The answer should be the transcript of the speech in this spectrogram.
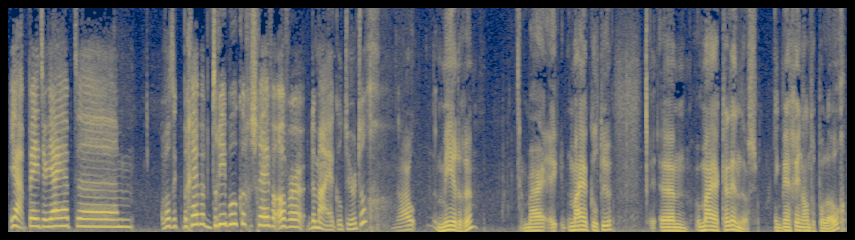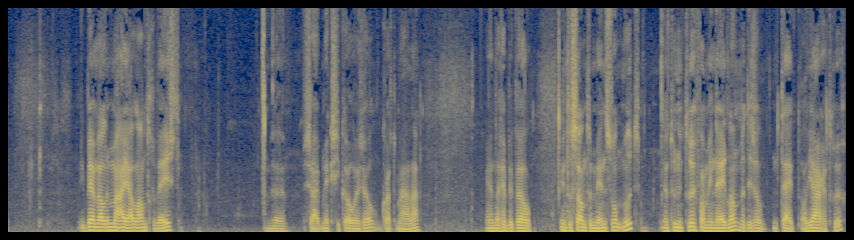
Ja, Peter, jij hebt, ehm, wat ik begrepen heb, drie boeken geschreven over de Maya-cultuur, toch? Nou, meerdere. Maar Maya-cultuur, ehm Maya-kalenders. Ik ben geen antropoloog. Ik ben wel in Maya-land geweest. Eh, Zuid-Mexico en zo, Guatemala. En daar heb ik wel interessante mensen ontmoet. En toen ik terugkwam in Nederland, maar het is al een tijd, al jaren terug...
